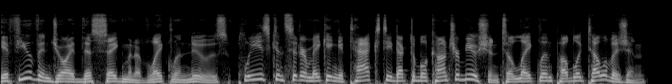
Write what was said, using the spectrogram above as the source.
If you've enjoyed this segment of Lakeland News, please consider making a tax-deductible contribution to Lakeland Public Television.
